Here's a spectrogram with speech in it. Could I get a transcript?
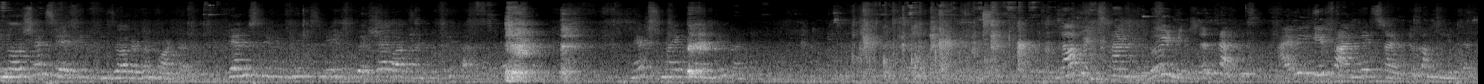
In ocean states, it dissolved in water. Hence, the music special water or music Next, my friend will continue. Now it's time to do practice. I will give 5 minutes time to complete this.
